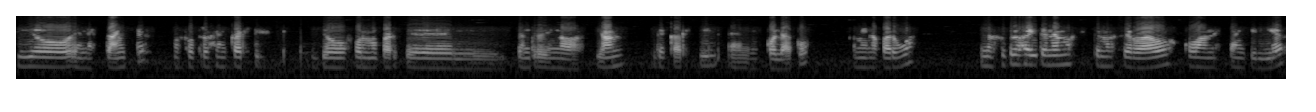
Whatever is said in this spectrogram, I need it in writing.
sido en estanques. Nosotros en Cargill, yo formo parte del Centro de Innovación de Cargill en Colaco, Camino Parua. Nosotros ahí tenemos sistemas cerrados con estanquerías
